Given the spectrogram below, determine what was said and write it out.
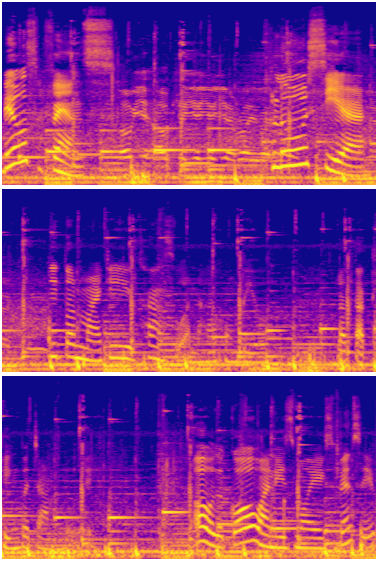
Bill's fence. Oh yeah. Okay. Yeah. Yeah. Yeah. Right. Clusia ที่ต้นไม้ที่ข้างสวนนะคะของบิลเราตัดทิ้งประจำเลย Oh the gold one is more expensive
